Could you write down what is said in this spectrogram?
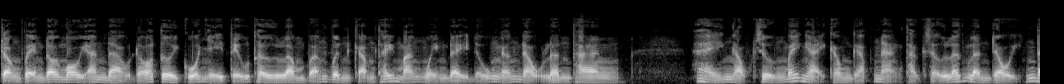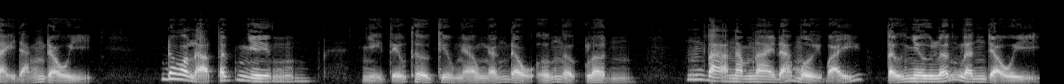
trọn vẹn đôi môi anh đào đỏ tươi của nhị tiểu thư Lâm Vãn Vinh cảm thấy mãn nguyện đầy đủ ngẩng đầu lên thang. Hay Ngọc Sương mấy ngày không gặp nàng thật sự lớn lên rồi, đầy đặn rồi. Đó là tất nhiên. Nhị tiểu thư kiêu ngạo ngẩng đầu ưỡn ngực lên. Ta năm nay đã mười bảy, tự như lớn lên rồi.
